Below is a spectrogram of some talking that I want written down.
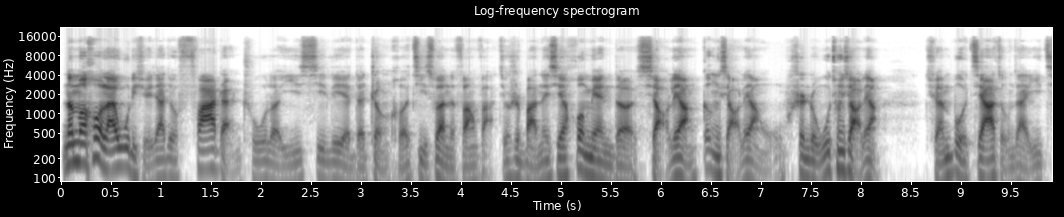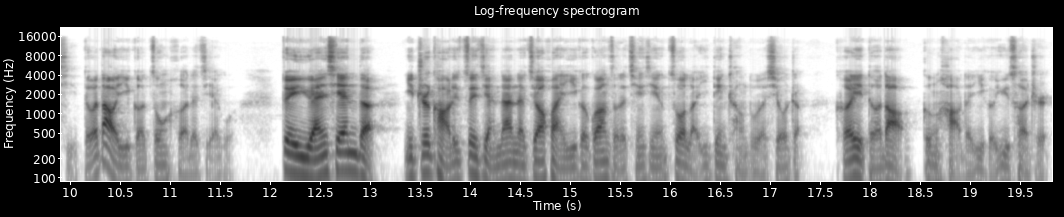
那么后来，物理学家就发展出了一系列的整合计算的方法，就是把那些后面的小量、更小量，甚至无穷小量，全部加总在一起，得到一个综合的结果。对原先的你只考虑最简单的交换一个光子的情形，做了一定程度的修正，可以得到更好的一个预测值。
